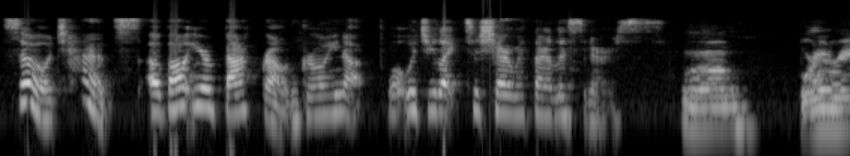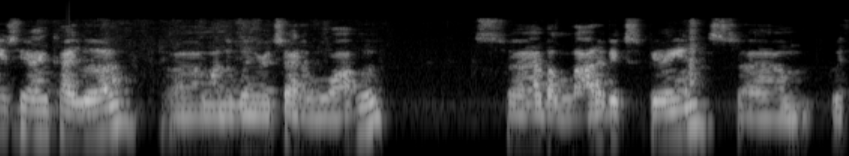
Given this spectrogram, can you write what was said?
So, Chance, about your background growing up, what would you like to share with our listeners? Um, born and raised here in Kailua, um, on the windward side of Oahu. So I have a lot of experience um, with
